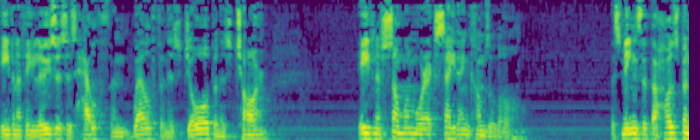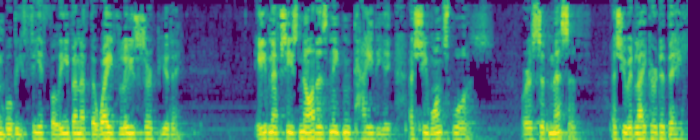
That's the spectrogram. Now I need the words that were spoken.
Even if he loses his health and wealth and his job and his charm. Even if someone more exciting comes along. This means that the husband will be faithful even if the wife loses her beauty. Even if she's not as neat and tidy as she once was, or as submissive as you would like her to be.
